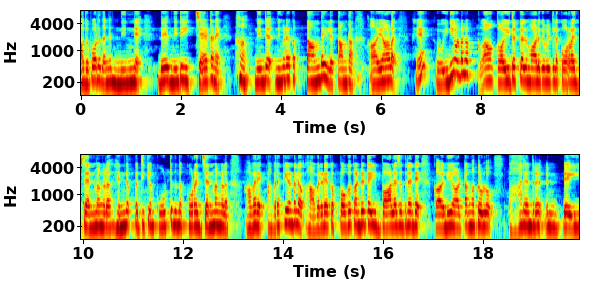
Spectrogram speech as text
അതുപോലെ തന്നെ നിന്നെ. ദേ നിന്റെ ഈ ചേട്ടനെ നിന്റെ നിങ്ങളുടെയൊക്കെ തന്തയില്ലേ തന്ത. അയാളെ ഏ ഇനിയുണ്ടല്ലോ ആ കൈതക്കൽ മാളിക വീട്ടിലെ കുറേ ജന്മങ്ങൾ എന്നെ പറ്റിക്കാൻ കൂട്ടുനിന്ന കുറേ ജന്മങ്ങൾ അവരെ അവരൊക്കെ ഉണ്ടല്ലോ അവരുടെയൊക്കെ പുക കണ്ടിട്ടേ ഈ ബാലചന്ദ്രന്റെ കലിയാട്ടങ്ങത്തുള്ളൂ ബാലചന്ദ്രന്റെ ഈ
